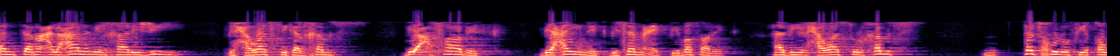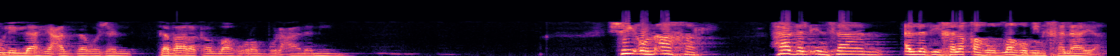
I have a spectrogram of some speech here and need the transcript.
أنت مع العالم الخارجي بحواسك الخمس بأعصابك بعينك بسمعك ببصرك. هذه الحواس الخمس تدخل في قول الله عز وجل تبارك الله رب العالمين. شيء آخر هذا الإنسان الذي خلقه الله من خلايا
